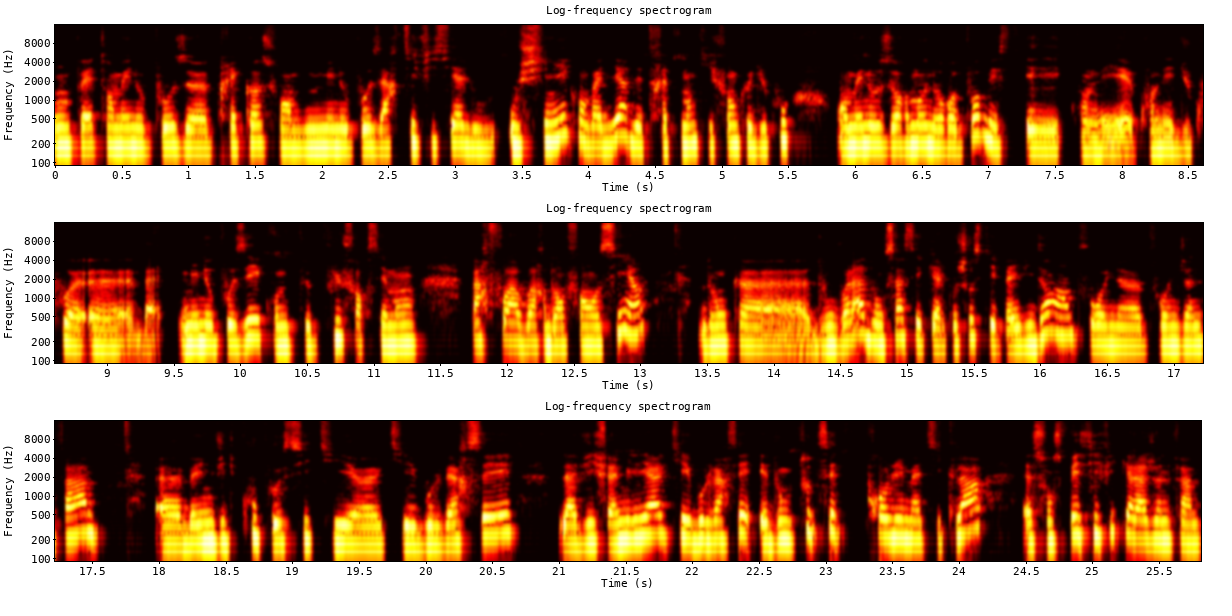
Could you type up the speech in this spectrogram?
on peut être en ménopause euh, précoce ou en ménopause artificielle ou, chimique, on va dire, des traitements qui font que du coup on met nos hormones au repos, mais et qu'on est qu'on est du coup euh, euh, bah, ménopausé et qu'on ne peut plus forcément parfois avoir d'enfants aussi. Hein. Donc donc voilà, donc ça c'est quelque chose qui est pas évident hein, pour une pour une jeune femme. Bah, une vie de couple aussi qui qui est bouleversée, la vie familiale qui est bouleversée, et donc toutes ces problématiques là, elles sont spécifiques à la jeune femme.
